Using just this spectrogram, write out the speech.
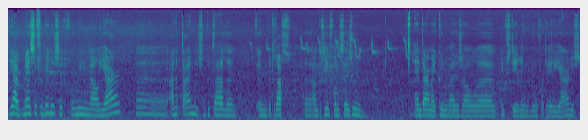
ja, mensen verbinden zich voor minimaal een jaar aan de tuin. Dus ze betalen een bedrag aan het begin van het seizoen en daarmee kunnen wij dus al investeringen doen voor het hele jaar. Dus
